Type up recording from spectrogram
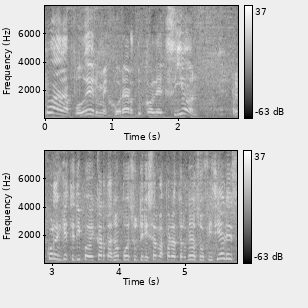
para poder mejorar tu colección. Recuerden que este tipo de cartas no puedes utilizarlas para torneos oficiales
